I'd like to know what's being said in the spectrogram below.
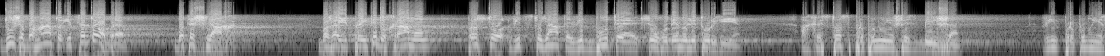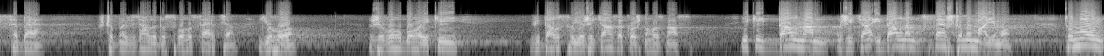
Дуже багато, і це добре, бо це шлях. Бажають прийти до храму, просто відстояти, відбути цю годину літургії. А Христос пропонує щось більше. Він пропонує себе, щоб ми взяли до свого серця Його, живого Бога, який віддав своє життя за кожного з нас, який дав нам життя і дав нам все, що ми маємо. Тому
